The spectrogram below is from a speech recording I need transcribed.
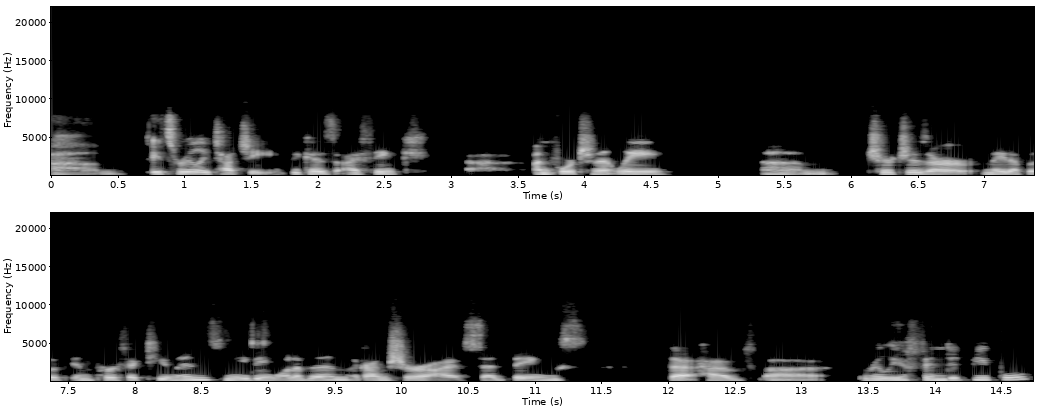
um, it's really touchy because I think, uh, unfortunately, um, churches are made up of imperfect humans, me being one of them. Like, I'm sure I've said things that have uh, really offended people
